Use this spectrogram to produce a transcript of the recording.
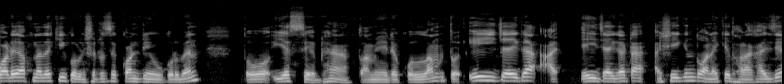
পরে আপনাদের কী করবেন? সেটা হচ্ছে কন্টিনিউ করবেন। তো ইয়েস সেভড হ্যাঁ? তো আমি এটা করলাম। তো এই জায়গা এই জায়গাটা এসেই কিন্তু অনেকে ধরা খায় যে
